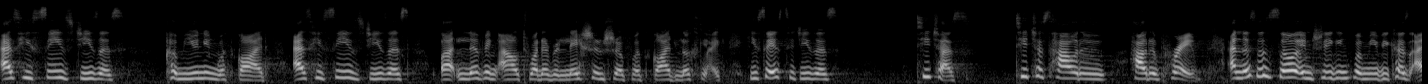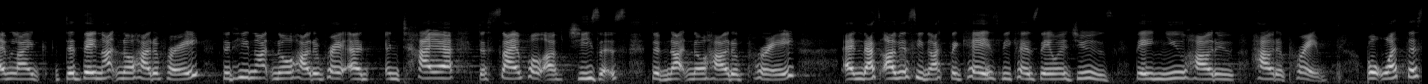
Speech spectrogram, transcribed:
as he sees Jesus communing with God, as he sees Jesus uh, living out what a relationship with God looks like, he says to Jesus, Teach us, teach us how to how to pray. And this is so intriguing for me because I'm like, did they not know how to pray? Did he not know how to pray? An entire disciple of Jesus did not know how to pray. And that's obviously not the case because they were Jews. They knew how to, how to pray. But what this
